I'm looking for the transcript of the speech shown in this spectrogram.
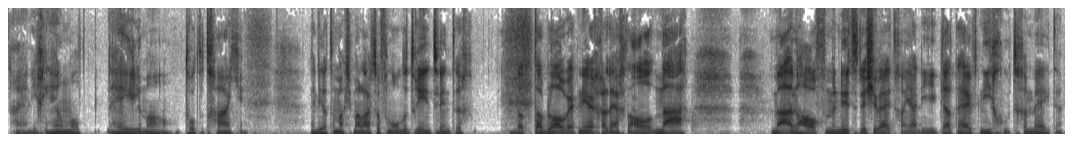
Nou ja, die ging helemaal, helemaal tot het gaatje. En die had een maximale hartslag van 123. Dat tableau werd neergelegd al na, na een halve minuut. Dus je weet gewoon, ja, die, dat heeft niet goed gemeten.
